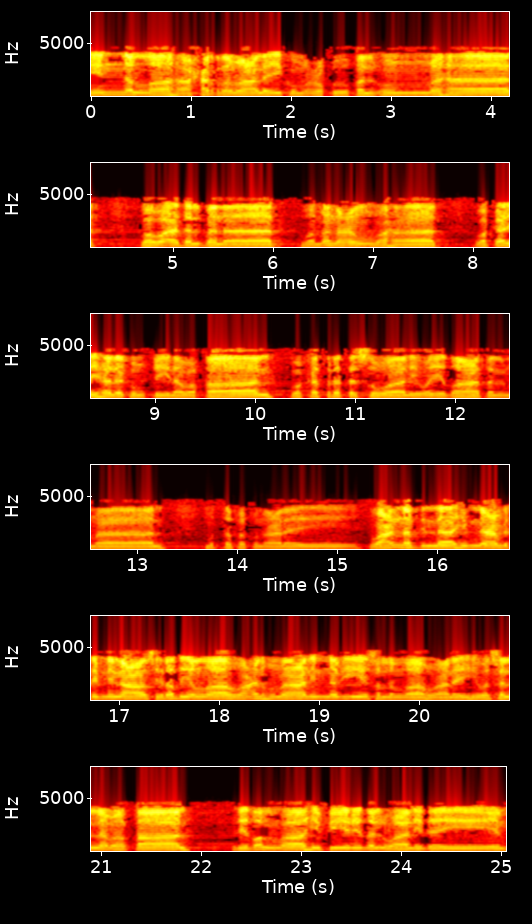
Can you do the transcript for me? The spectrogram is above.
إن الله حرم عليكم عقوق الأمهات ووعد البنات ومنع وهات وكره لكم قيل وقال وكثرة السؤال وإضاعة المال متفق عليه وعن عبد الله بن عمرو بن العاص رضي الله عنهما عن النبي صلى الله عليه وسلم قال رضا الله في رضا الوالدين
